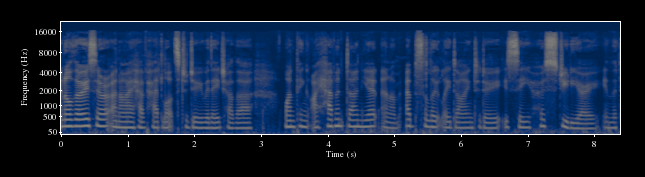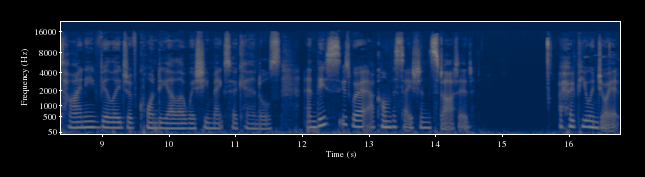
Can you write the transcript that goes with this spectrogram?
And although Sarah and I have had lots to do with each other, one thing I haven't done yet and I'm absolutely dying to do is see her studio in the tiny village of Quandialla where she makes her candles. And this is where our conversation started. I hope you enjoy it.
